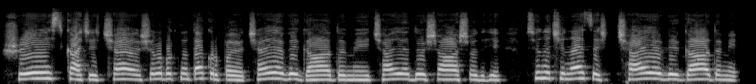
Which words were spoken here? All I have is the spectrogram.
шесть качеств. Чая, Шила Бхактинатакур поет чая вегадами, чая душа шудхи. Все начинается с чая вегадами.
